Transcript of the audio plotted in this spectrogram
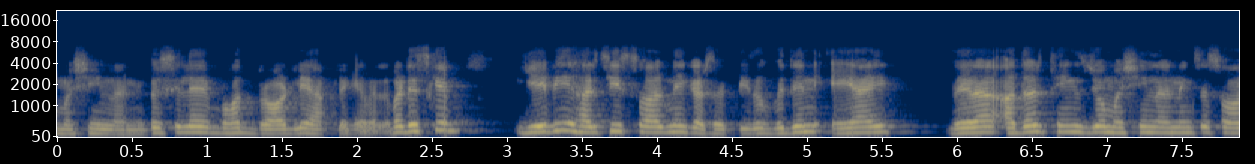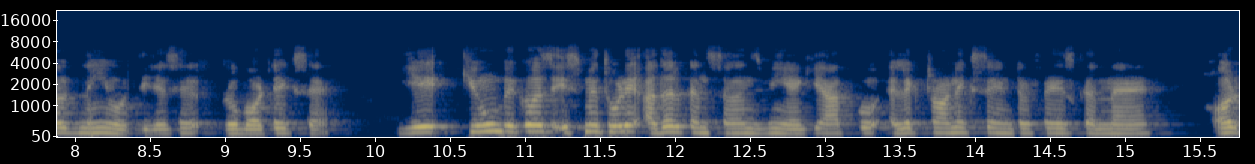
मशीन लर्निंग तो इसलिए बहुत ब्रॉडली एप्लीकेबल है। बट इसके ये भी हर चीज़ सॉल्व नहीं कर सकती तो within A I there are other things जो मशीन लर्निंग से सॉल्व नहीं होती जैसे रोबोटिक्स है। ये क्यों? बिकॉज़ इसमें थोड़े अदर कंसर्न्स भी हैं कि आपको इलेक्ट्रॉनिक्स से इंटरफेस करना है और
